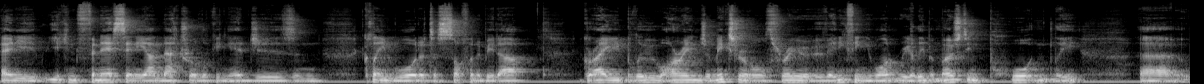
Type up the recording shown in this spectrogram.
and you, you can finesse any unnatural looking edges and clean water to soften a bit up. Grey, blue, orange, a mixture of all three of anything you want, really, but most importantly, uh,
